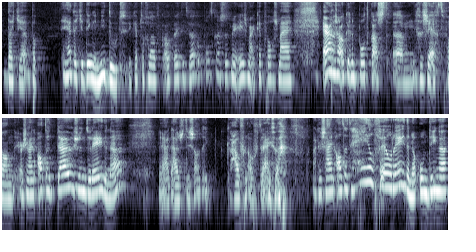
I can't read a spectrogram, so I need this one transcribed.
dat je, dat je dingen niet doet. Ik heb er geloof ik ook, weet niet welke podcast het meer is, maar ik heb volgens mij ergens ook in een podcast um, gezegd van er zijn altijd duizend redenen. Nou ja, duizend is al, ik hou van overdrijven. Maar er zijn altijd heel veel redenen om dingen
